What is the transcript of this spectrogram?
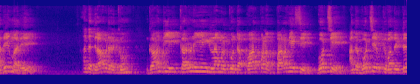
அதே மாதிரி அந்த திராவிடருக்கும் காந்தியை கருணையே இல்லாமல் கொண்ட பார்ப்பன பரதேசி கோட்சே அந்த கோட்சேவுக்கு வந்துட்டு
